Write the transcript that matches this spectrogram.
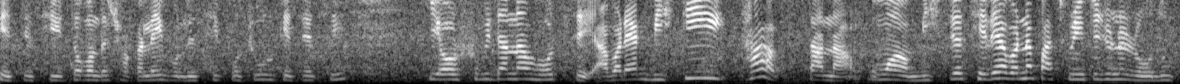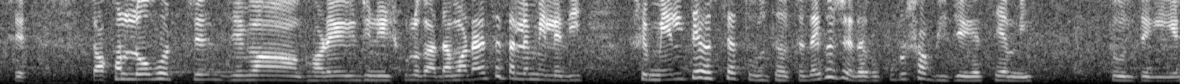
কেচেছি। তোমাদের সকালেই বলেছি, প্রচুর কেচেছি। কি অসুবিধা না হচ্ছে? আবার এক বৃষ্টি থাক, তা না। মা বৃষ্টিটা ছেড়ে আবার না পাঁচ মিনিটের জন্য রোদ উঠছে। তখন লোভ হচ্ছে যে, মা, ঘরে জিনিসগুলো গাদা মারা আছে, তাহলে মেলে দিই। সে মেলতে হচ্ছে আর তুলতে হচ্ছে। দেখেছ? দেখো, পুরো সব ভিজে গেছি আমি তুলতে গিয়ে।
